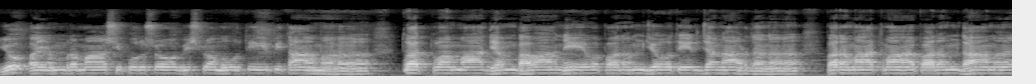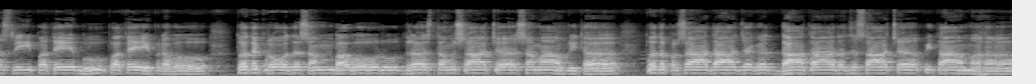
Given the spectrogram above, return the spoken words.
यो अयं ब्रह्मासि पुरुषो विश्वमूर्तिपितामह त्वत्त्वमाद्यं भवानेव परं ज्योतिर्जनार्दन, परमात्मा परं धाम श्रीपते भूपते प्रभो। त्वत्क्रोधसम्भवो रुद्रस्तमसा च समावृत। त्वत्प्रसादा जगद्धाता रजसा च पितामह।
